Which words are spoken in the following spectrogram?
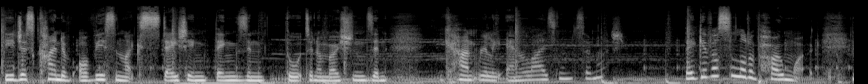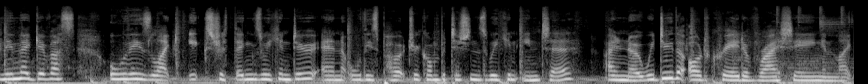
they're just kind of obvious and like stating things and thoughts and emotions and you can't really analyze them so much. They give us a lot of homework and then they give us all these like extra things we can do and all these poetry competitions we can enter I know, we do the odd creative writing and like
